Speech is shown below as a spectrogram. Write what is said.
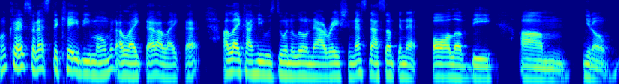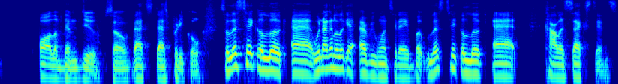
Okay, so that's the KD moment. I like that. I like that. I like how he was doing a little narration. That's not something that all of the um, you know, all of them do. So that's that's pretty cool. So let's take a look at we're not going to look at everyone today, but let's take a look at Collin Sexton's.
